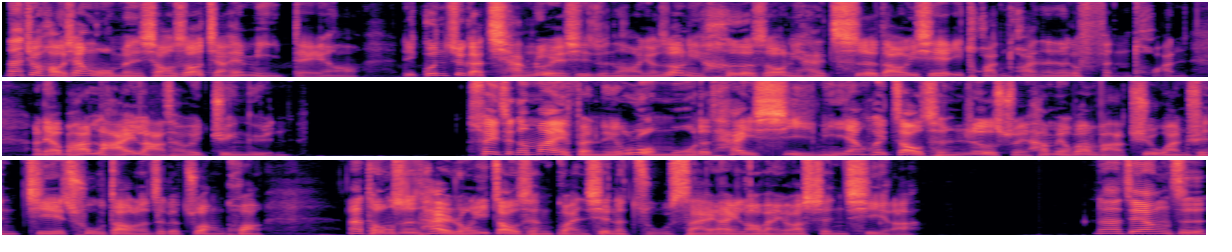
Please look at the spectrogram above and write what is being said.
那就好像我们小时候讲些米德哦，你滚这个强热的时候哦，有时候你喝的时候，你还吃得到一些一团团的那个粉团啊，你要把它拉一拉才会均匀。所以这个麦粉，你如果磨得太细，你一样会造成热水它没有办法去完全接触到了这个状况。那同时它也容易造成管线的阻塞，那你老板又要生气啦。那这样子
